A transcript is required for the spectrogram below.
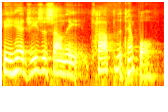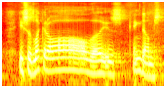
he had Jesus on the top of the temple, he says, Look at all these kingdoms.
